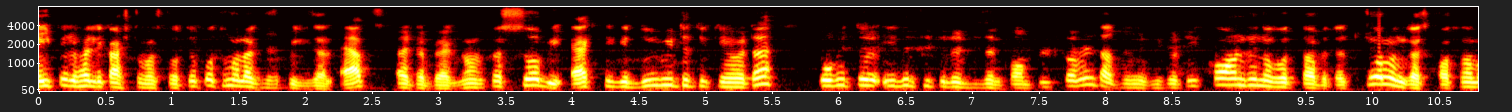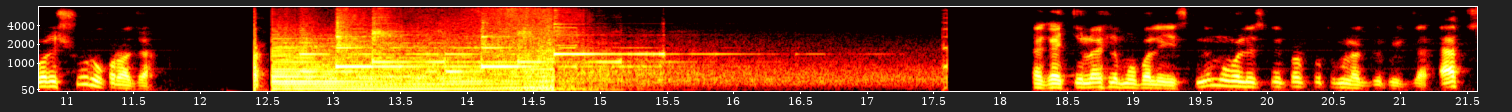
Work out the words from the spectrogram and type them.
এই পেল ফাইলটি কাস্টমাইজ করতে প্রথমে লাগবে পিক্সেল অ্যাপস আর একটা ব্যাকগ্রাউন্ড ছবি। এক থেকে দুই মিনিটের থেকে এটা পবিত্র ঈদুল ফিতরের ডিজাইন কমপ্লিট করবেন, তার জন্য ভিডিওটি কন্টিনিউ করতে হবে। তো চলুন গাছ কথা নম্বরে শুরু করা যাক। গাইড চলে আসলে মোবাইল স্ক্রিনে মোবাইল স্ক্রিনের পর প্রথমে লাগবে পিক্সেল অ্যাপস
